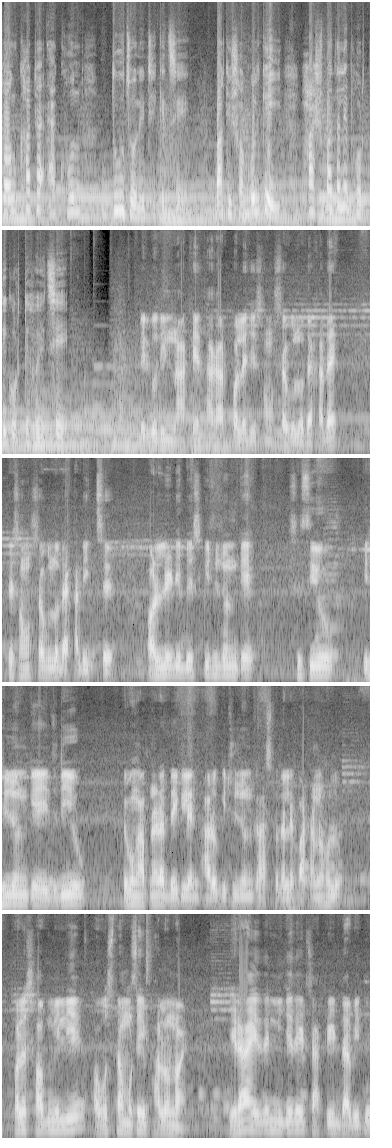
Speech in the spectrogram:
সংখ্যাটা এখন দুজনে ঠেকেছে। বাকি সকলকেই হাসপাতালে ভর্তি করতে হয়েছে। দীর্ঘদিন না খেয়ে থাকার ফলে যে সমস্যাগুলো দেখা দেয়, সে সমস্যাগুলো দেখা দিচ্ছে। অলরেডি বেশ কিছুজনকে সিসিইউ কিছুজনকে এইচডিইউ এবং আপনারা দেখলেন আরও কিছুজনকে হাসপাতালে পাঠানো হলো। ফলে সব মিলিয়ে অবস্থা মোটেই ভালো নয়। এরা এদের নিজেদের চাকরির দাবিতে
